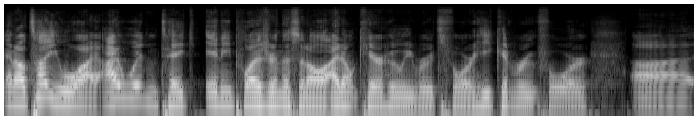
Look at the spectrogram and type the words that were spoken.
And I'll tell you why. I wouldn't take any pleasure in this at all. I don't care who he roots for. He could root for uh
